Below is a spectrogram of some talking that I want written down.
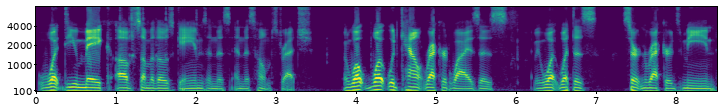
what do you make of some of those games in this in this home stretch? And what what would count record wise as I mean what what does certain records mean?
